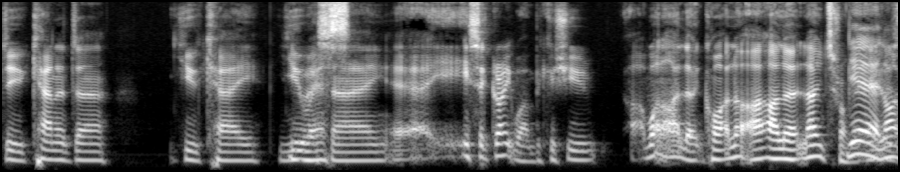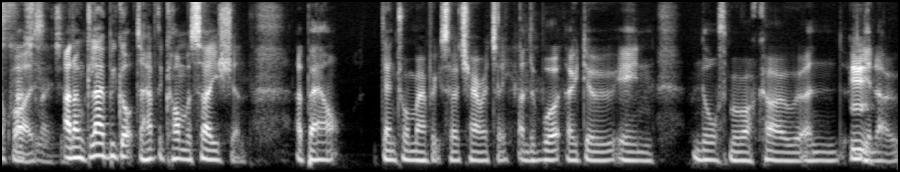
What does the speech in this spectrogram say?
do Canada, UK, USA, uh, it's a great one because you, uh, well, I learned quite a lot. I, I learned loads from it. Yeah, It was likewise. And I'm glad we got to have the conversation about Dental Mavericks, her charity, and the work they do in North Morocco and Mm. you know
